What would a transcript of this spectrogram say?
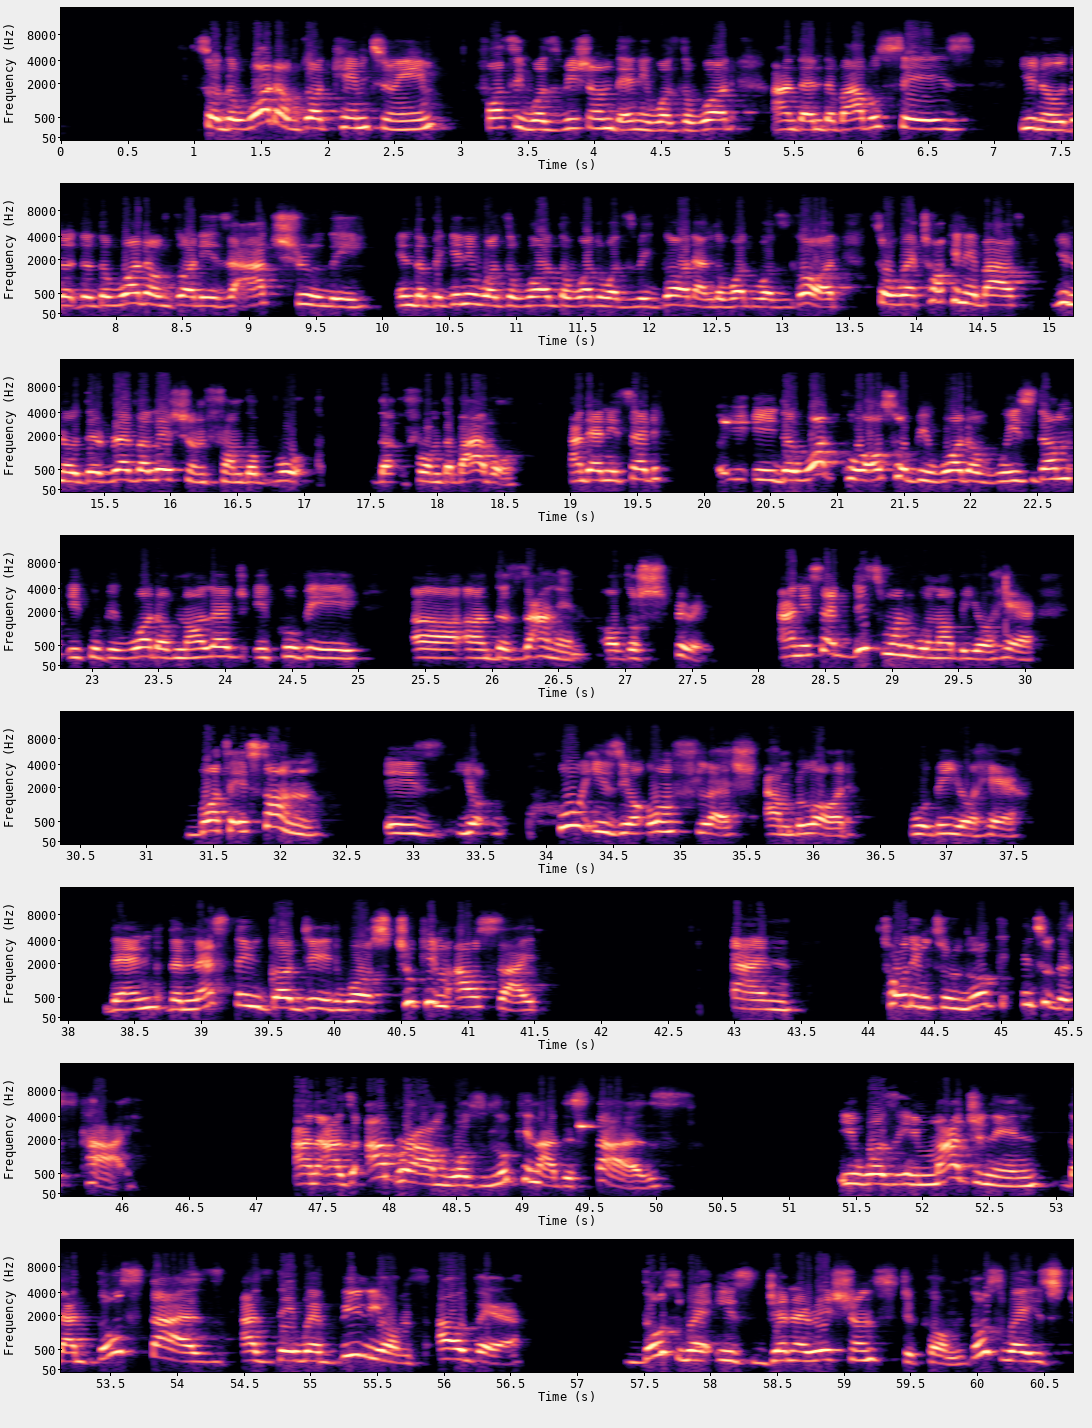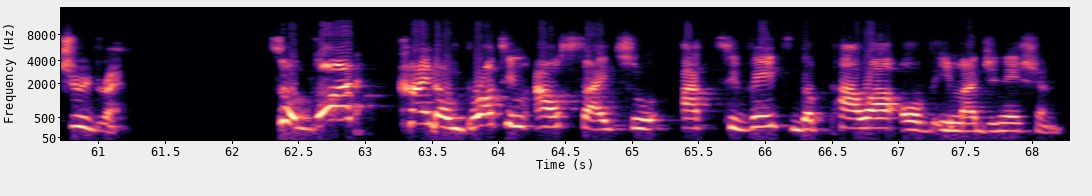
So the word of God came to him. First it was vision, then it was the word. And then the Bible says, you know, the, the, the word of God is actually in the beginning was the word, the word was with God, and the word was God. So we're talking about, you know, the revelation from the book, the, from the Bible. And then he said, the word could also be word of wisdom it could be word of knowledge it could be uh, discerning of the spirit and he said this one will not be your heir but a son is your who is your own flesh and blood will be your heir. Then the next thing god did was took him outside and told him to look into the sky. And as Abraham was looking at the stars, he was imagining that those stars, as they were billions out there, those were his generations to come, those were his children. So God kind of brought him outside to activate the power of imagination.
